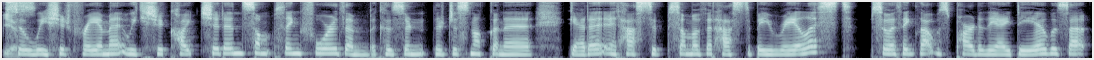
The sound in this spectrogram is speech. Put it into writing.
Yes. So we should frame it. We should couch it in something for them because they're they're just not going to get it. It has to. Some of it has to be realist. So I think that was part of the idea was that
